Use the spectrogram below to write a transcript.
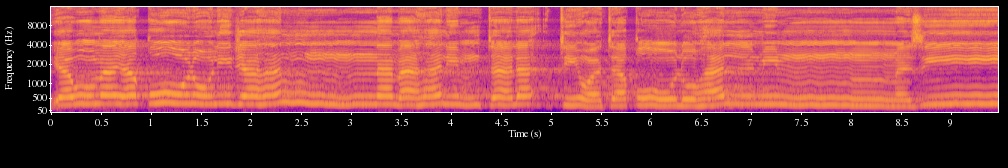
يوم يقول لجهنم هل امتلأت وتقول هل من مزيد؟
